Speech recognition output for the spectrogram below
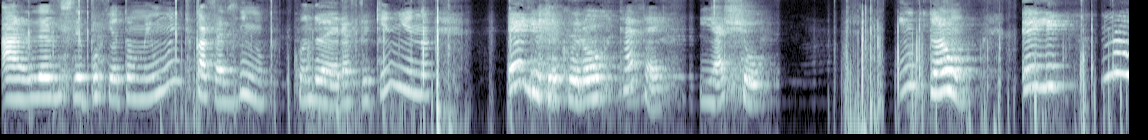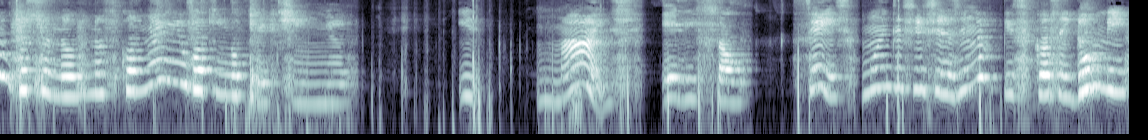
Ah, deve ser porque eu tomei muito cafezinho quando eu era pequenina. Ele procurou café e achou. Então, ele não funcionou, não ficou nem um pouquinho pretinho. Mas ele só fez muito xixizinho e ficou sem dormir.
